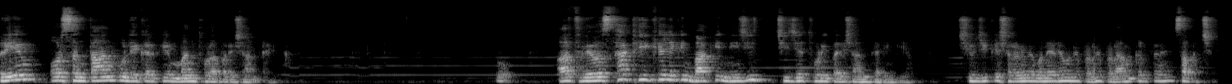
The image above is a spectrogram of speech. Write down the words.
प्रेम और संतान को लेकर के मन थोड़ा परेशान रहेगा। तो अर्थव्यवस्था ठीक है, लेकिन बाकी निजी चीज़ें थोड़ी परेशान करेंगी। आप शिव जी के शरण में बने रहे, उन्हें प्रणाम करते रहे सब अच्छे।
